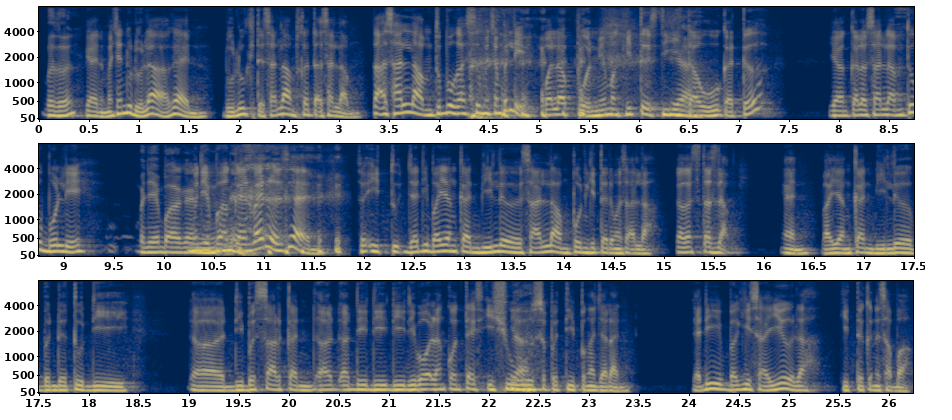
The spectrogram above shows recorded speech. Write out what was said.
Betul. Kan macam dululah kan. Dulu kita salam sekarang tak salam. Tak salam tu pun rasa macam pelik. Walaupun memang kita sendiri yeah. tahu kata yang kalau salam tu boleh menyebarkan menyebarkan virus kan. So itu jadi bayangkan bila salam pun kita ada masalah. Kau rasa tak sedap. Kan? Bayangkan bila benda tu di uh, dibesarkan uh, di, di, di, dibawa dalam konteks isu Ya. seperti pengajaran. Jadi bagi saya lah kita kena sabar.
